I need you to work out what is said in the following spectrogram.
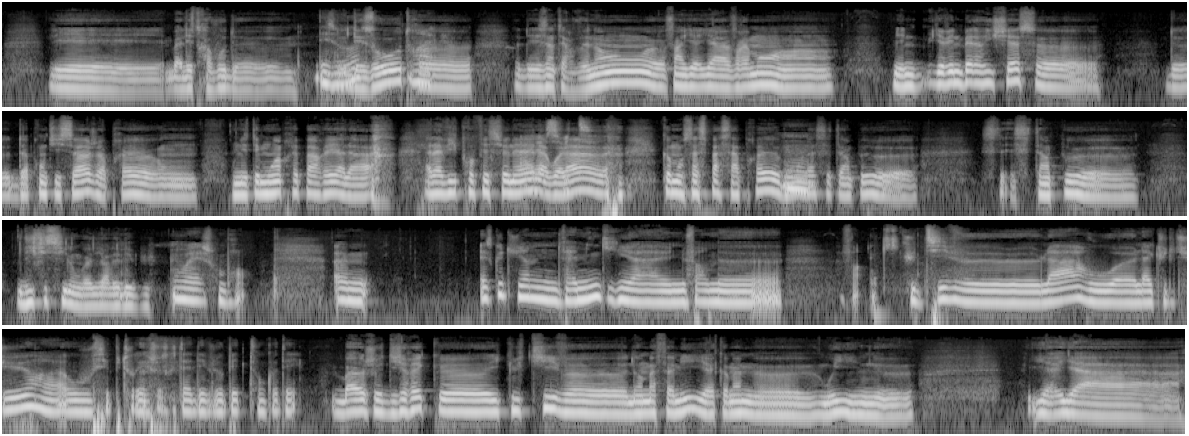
les, bah, les travaux de, Des autres. des autres, Ouais. euh, des intervenants. euh, Enfin, il y a, il y a vraiment un, il y, avait une belle richesse euh, d'apprentissage. Après, on, on était moins préparé à la à la vie professionnelle. À voilà euh, comment ça se passe après. Bon, Mm. là, c'était un peu, euh, c'était c'était un peu euh, difficile, on va dire, les débuts. Ouais, je comprends. Est-ce que tu viens d'une famille qui a une forme, euh, enfin, qui cultive euh, l'art ou euh, la culture, ou c'est plutôt quelque chose que tu as développé de ton côté? Bah, je dirais que ils cultivent dans ma famille. Il y a quand même, oui, une, il y a, il y a,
